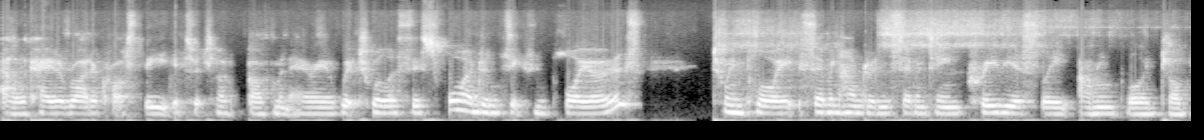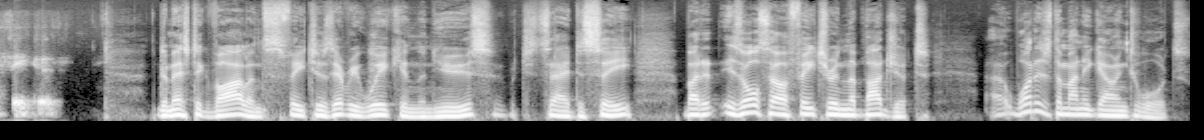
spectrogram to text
allocated right across the Ipswich government area, which will assist 406 employers to employ 717 previously unemployed job seekers. Domestic violence features every week in the news, which is sad to see, but it is also a feature in the budget. Uh, what is the money going towards?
